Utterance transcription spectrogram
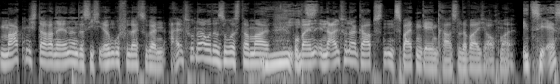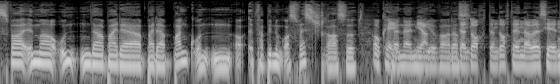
mag mich daran erinnern, dass ich irgendwo vielleicht sogar in Altona oder sowas da mal, Nee, wobei in, ich- in Altona gab es einen zweiten Game Castle, da war ich auch mal. ECS war immer unten da bei der bei der Bank unten, äh, Verbindung Ost-West-Straße. Okay, in der Nähe ja, war das. dann doch, dann doch, denn, aber es ist ja in,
